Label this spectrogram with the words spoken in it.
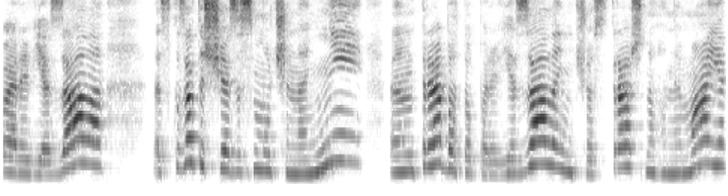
перев'язала. Сказати, що я засмучена, ні. Е, треба, то перев'язала, нічого страшного немає.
